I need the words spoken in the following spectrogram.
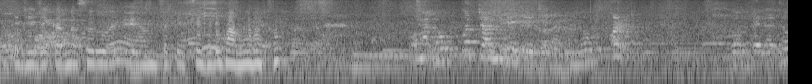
आता जे जे करणं सुरू आहे आमचं टॅक्सीसाठी थांबलो होतो. పిల్లలు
